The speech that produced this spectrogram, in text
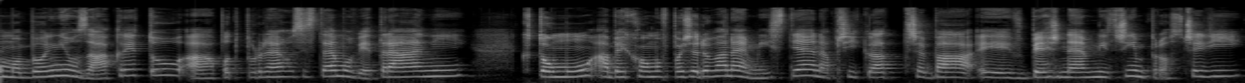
mobilního zákrytu a podporného systému větrání k tomu, abychom v požadovaném místě, například třeba i v běžném vnitřním prostředí,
